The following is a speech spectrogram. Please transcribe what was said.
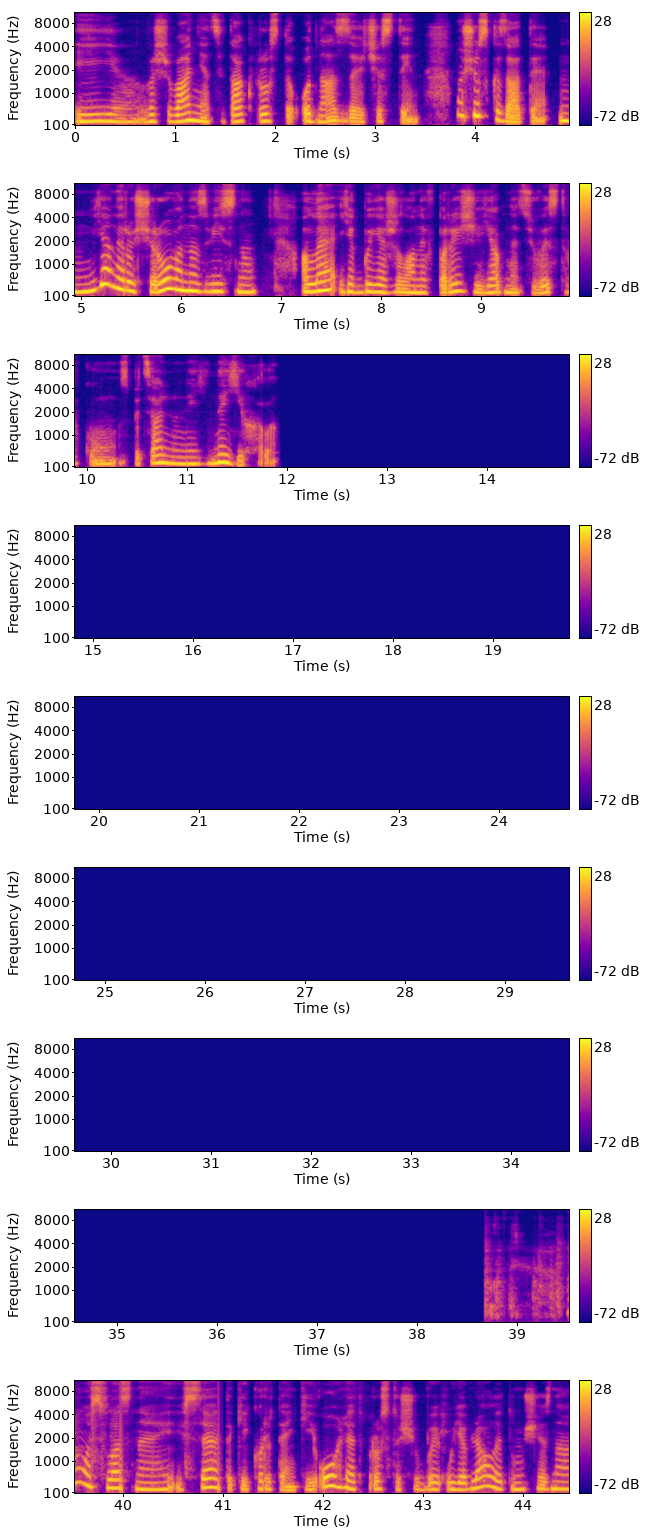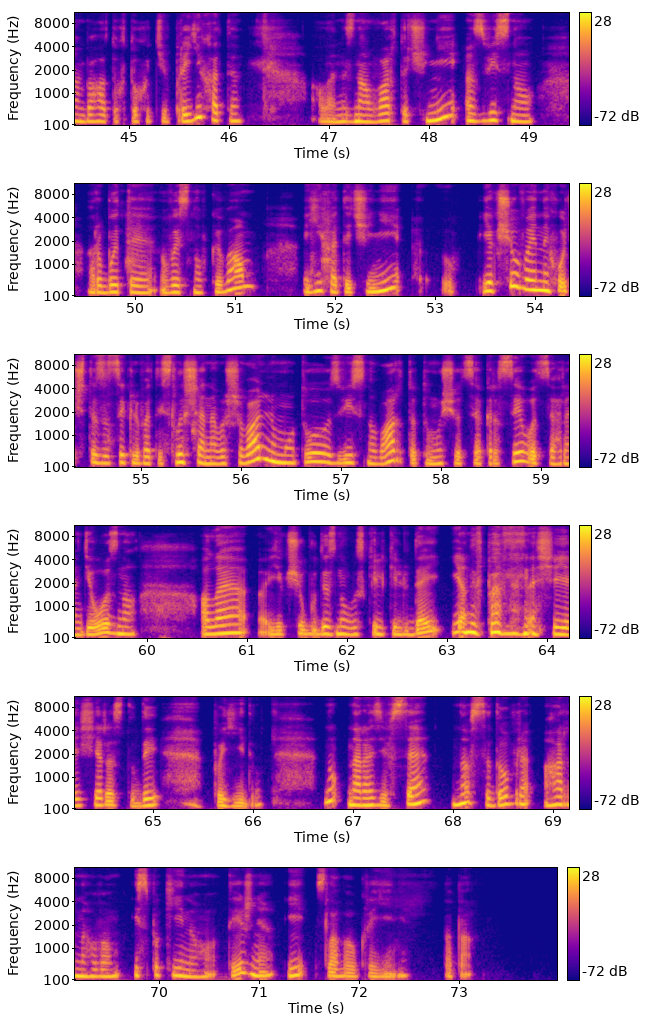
І вишивання це так просто одна з частин. Ну, що сказати, я не розчарована, звісно, але якби я жила не в Парижі, я б на цю виставку спеціально не їхала. Ну, ось, власне, і все. Такий коротенький огляд, просто щоб ви уявляли, тому що я знаю, багато хто хотів приїхати, але не знав, варто чи ні. Звісно, робити висновки вам, їхати чи ні. Якщо ви не хочете зациклюватись лише на вишивальному, то, звісно, варто, тому що це красиво, це грандіозно. Але якщо буде знову скільки людей, я не впевнена, що я ще раз туди поїду. Ну, наразі все. На все добре, гарного вам і спокійного тижня, і слава Україні! Па-па!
